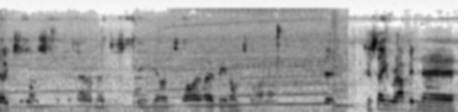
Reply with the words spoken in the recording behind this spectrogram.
Noticed, like I noticed being behind Twilight, being on Twilight, that because they were having their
